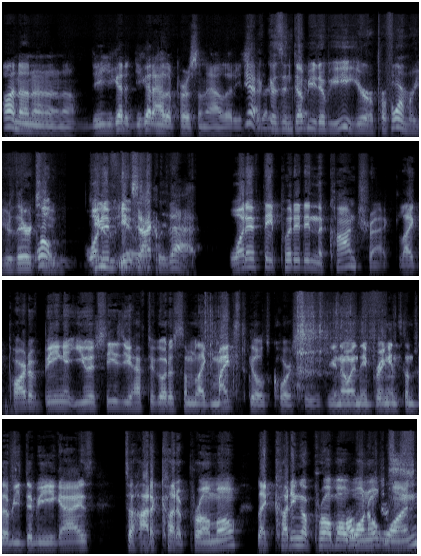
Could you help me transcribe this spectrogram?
Oh no no no no! You got to you got to have the personality. Yeah, because in. WWE, you're a performer. You're there to Whoa, what do if you- exactly that. what if they put it in the contract? Like part of being at UFC is you have to go to some like mic skills courses, you know, and they bring in some WWE guys to how to cut a promo, like cutting a promo Oh, 101.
